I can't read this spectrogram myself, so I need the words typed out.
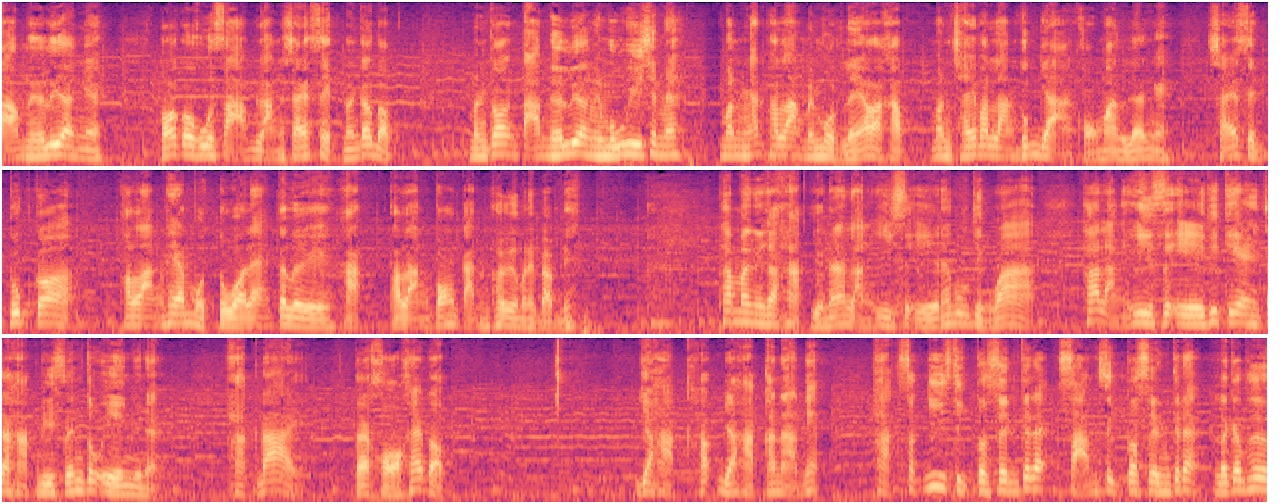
ตามเนื้อเรื่องไงเพราะโกคูสามหลังใช้เสร็จมันก็แบบ มันก็ตามเนื้อเรื่องในมูวี่ใช่ไหมมันงัดพลังไปหมดแล้วอะครับมันใช้พลังทุกอย่างของมันแล้วไงใช้เสร็จปุ๊บก็พลังแทบหมดตัวแล้วก็เลยหักพลังป้องกันเพิ่มอะไรแบบนี้ ถ้ามันจะหักอยู่นะหลัง ECA ถ้าพูดถึงว่าถ้าหลัง ECA พี่เกงจะหักดีเฟนต์ตัวเองอยู่เนี่ยหักได้ แต่ขอแค่แบบ อย่าหักครับอย่าหักขนาดเนี้ยหักสัก 20%ก็ได้ 30%ก็ได้ แล้วก็เพิ่ม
